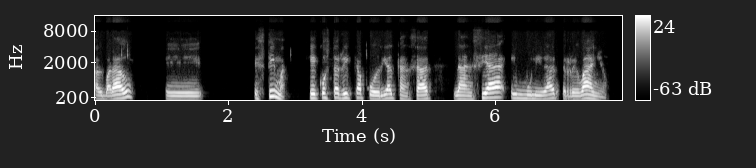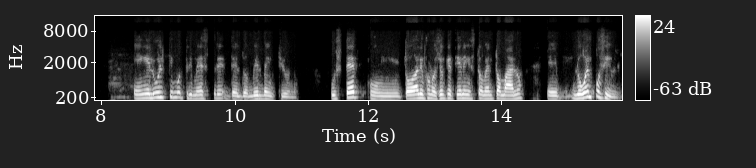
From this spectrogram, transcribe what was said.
Alvarado, eh, estima que Costa Rica podría alcanzar la ansiada inmunidad rebaño en el último trimestre del 2021. Usted, con toda la información que tiene en este momento a mano, eh, ¿lo ven posible?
